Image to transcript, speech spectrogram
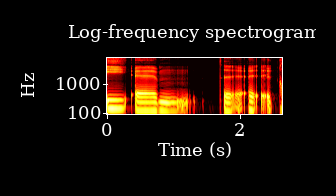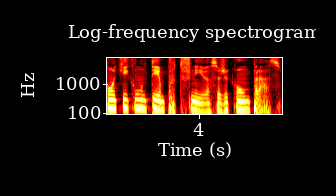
e ehm, eh, eh, com aqui com um tempo definido, ou seja, com um prazo.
